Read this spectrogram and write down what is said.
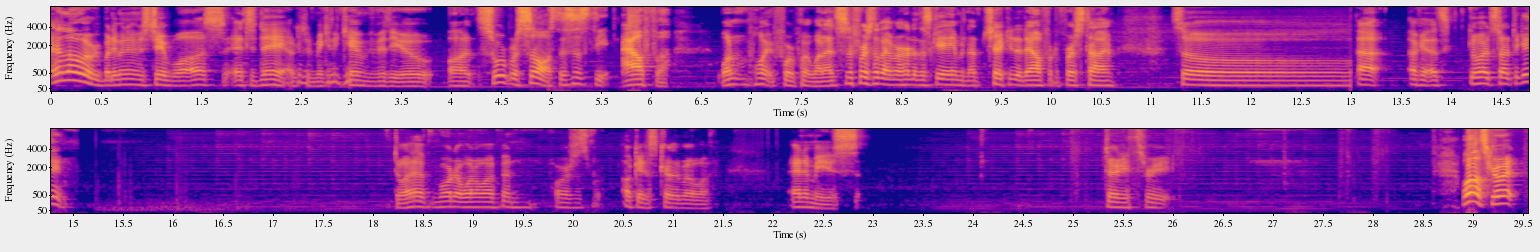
Hello everybody, my name is Jay Wallace, and today I'm going to be making a game video on Sword with Sauce. This is the alpha 1.4.1. This is the first time I've ever heard of this game, and I'm checking it out for the first time. So, uh, okay, let's go ahead and start the game. Do I have more than one weapon? Or is this... Okay, just currently my weapon. Enemies. 33. Well, screw it!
